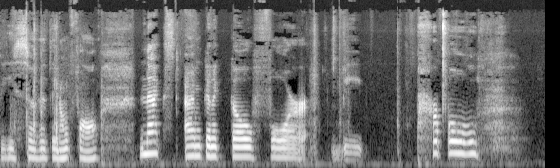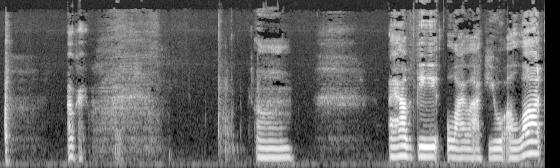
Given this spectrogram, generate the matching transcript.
these so that they don't fall. Next, I'm going to go for the purple. Okay. Um, I have the Lilac You A Lot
